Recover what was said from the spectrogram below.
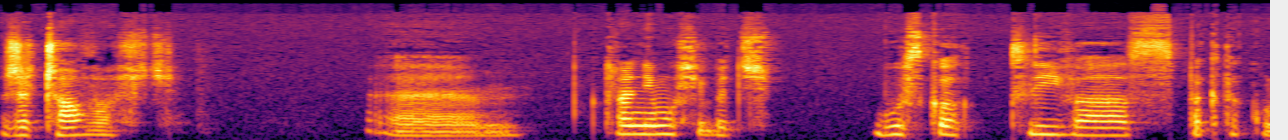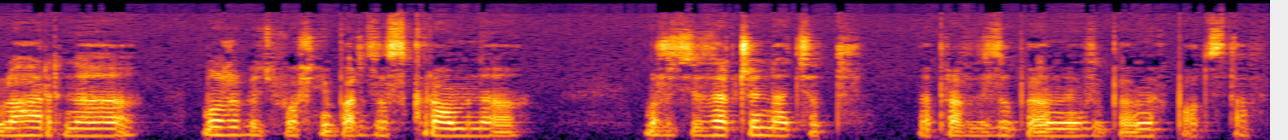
rzeczowość, która nie musi być błyskotliwa, spektakularna, może być właśnie bardzo skromna. Możecie zaczynać od naprawdę zupełnych, zupełnych podstaw.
